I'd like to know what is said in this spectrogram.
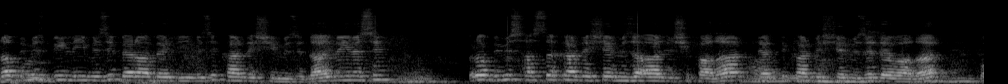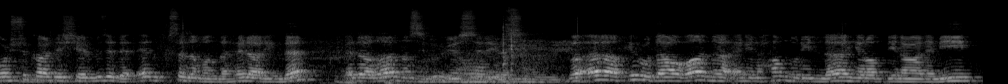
Rabbimiz birliğimizi, beraberliğimizi, kardeşliğimizi daim eylesin. Rabbimiz hasta kardeşlerimize acil şifalar, dertli kardeşlerimize devalar, borçlu kardeşlerimize de en kısa zamanda helalinden edalar nasibi müyesser eylesin. Ve ahiru davana enilhamdülillahi rabbil alemin.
